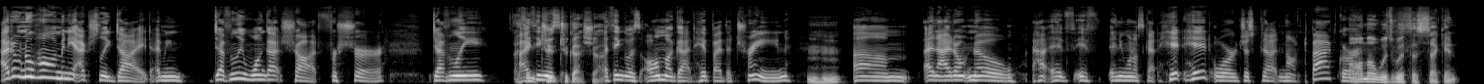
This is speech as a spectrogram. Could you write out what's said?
I don't know how many actually died. I mean, definitely one got shot for sure. Definitely, I think, it two, was. two got shot. I think it was Alma got hit by the train. hmm Um, and I don't know if if anyone else got hit, hit, or just got knocked back, or Alma was with the second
